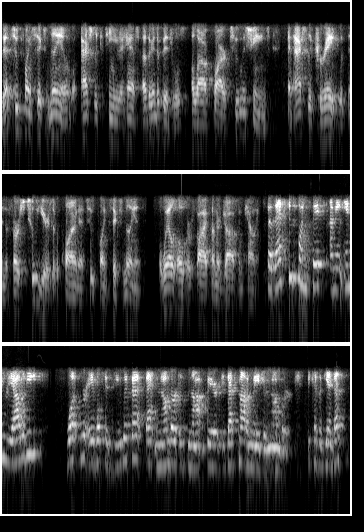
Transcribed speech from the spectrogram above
that 2.6 million will actually continue to enhance other individuals, allow acquire two machines, and actually create within the first two years of acquiring that 2.6 million, well over 500 jobs in counting. So that 2.6, I mean, in reality, what we're able to do with that, that number is not very, that's not a major number. Because again, that's,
